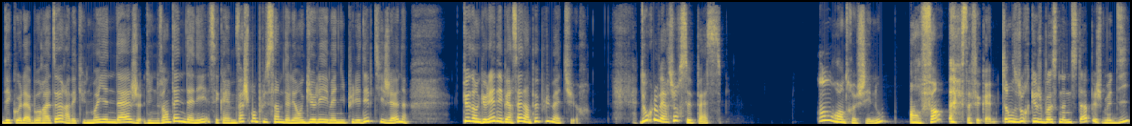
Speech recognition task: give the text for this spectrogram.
des collaborateurs avec une moyenne d'âge d'une vingtaine d'années, c'est quand même vachement plus simple d'aller engueuler et manipuler des petits jeunes que d'engueuler des personnes un peu plus matures. Donc l'ouverture se passe. On rentre chez nous. Enfin, ça fait quand même 15 jours que je bosse non-stop et je me dis,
